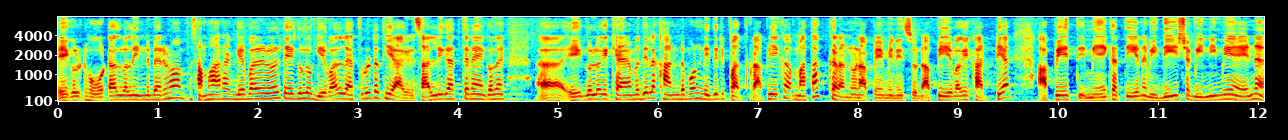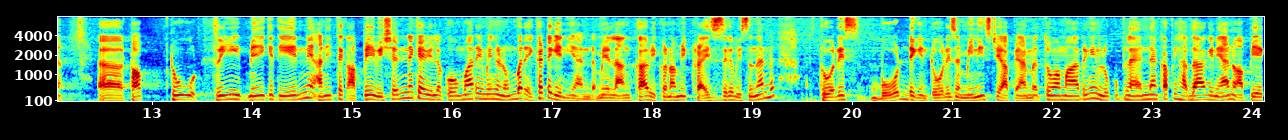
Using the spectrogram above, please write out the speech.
ඒගලට හෝටල් වල ඉන්න බැරම සමහරක් ගෙවල්වලට ඒගල ගෙවල් ඇතුළට තියාගෙන සල්ලිගත්තන ඒගොල ඒගොලගේ කෑමදිල කණ්ඩබොන් ඉදිරිපත් අප ඒක මතක් කරන්න අපේ මිනිස්සුන් අප ඒ වගේ කට්ටියක් අපේ මේක තියෙන විදේශ විනිමය එන ටොප් ත්‍රී මේක තියන්නේ අනිත අපේ විෂණ කැවිල කෝමාර මේ නොම්බර එකට ගෙනියන්ට මේ ලංකා විකනොමික් ක්‍රයිසික විසඳන්න ටෝරිස් බෝඩ්ගෙන් ටෝරිස මිනිස්ට්‍රිය අප ඇමතුම මාරගෙන් ලොක ප්ලෑන්න අපි හදාගෙන යන අපේ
